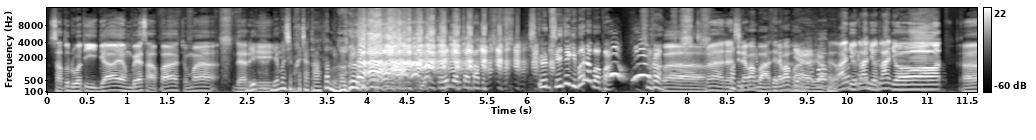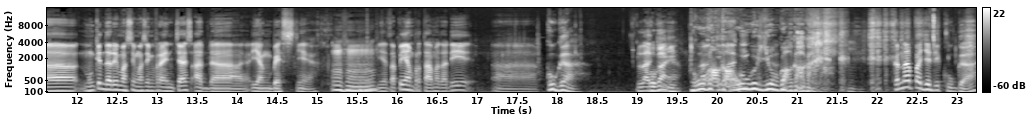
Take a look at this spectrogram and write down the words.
satu dua tiga yang best apa, cuma Dia, dari dia masih pakai catatan loh. Catatan. Skripsinya gimana bapak? Wah, Nah, tidak apa-apa, tidak apa-apa. Iya, iya. Lanjut, lanjut, lanjut. eh, mungkin dari masing-masing franchise ada yang bestnya ya. Mhm. Ya, tapi yang pertama tadi eh, Kuga. Lagi. Kuga ya? Gua juga gak gak. Kenapa jadi Kuga?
